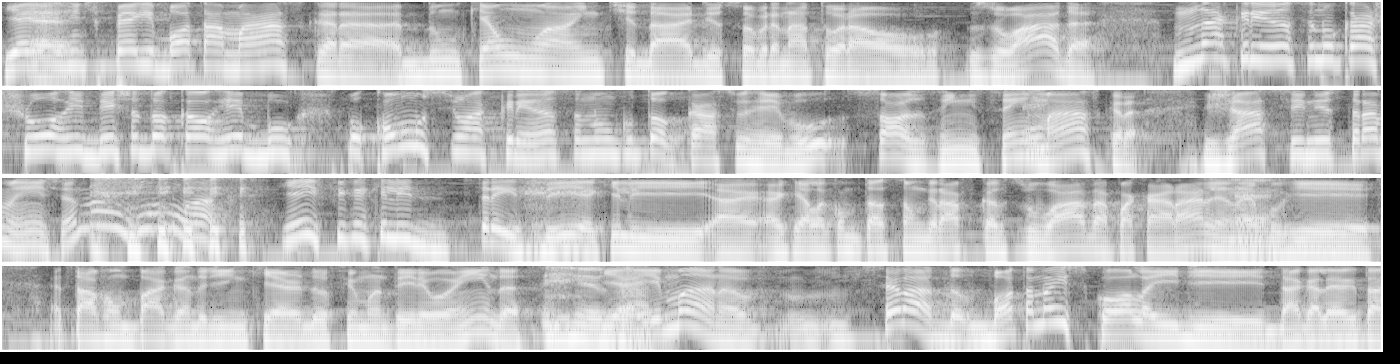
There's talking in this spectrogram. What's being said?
E aí É. a gente pega e bota a máscara, de um- que é uma entidade sobrenatural zoada, na criança e no cachorro e deixa tocar o rebu. Pô, como se uma criança não tocasse o rebu sozinho, sem É. máscara, já sinistramente. Não, vamos lá. e aí fica aquele 3D, aquele, a- aquela computação gráfica zoada pra caralho, né? É. Porque estavam pagando Jim Carrey do filme anterior ainda. E Exato. aí, mano, sei lá, bota na escola aí de, da galera que tá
